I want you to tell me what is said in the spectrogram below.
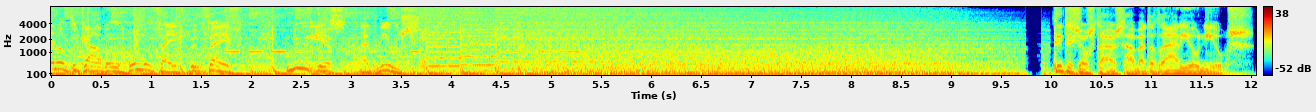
en op de kabel 105.5. Nu is het nieuws. Dit is Jos Thuistra met het Radio Nieuws.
